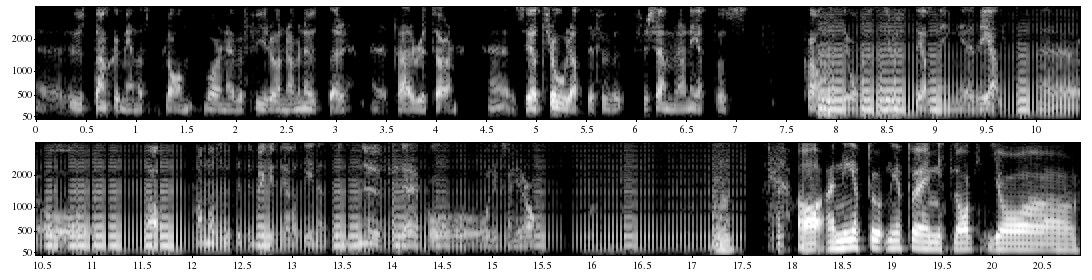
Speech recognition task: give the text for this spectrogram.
Eh, utan Jiménez på plan var den över 400 minuter eh, per return. Eh, så jag tror att det försämrar Netos chans till offensiv utdelning eh, rejält. Eh, och, ja, han har suttit i bygget hela tiden så nu funderar jag på att liksom göra om. Mm. Ja, eh, Neto, Neto är i mitt lag. Jag,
